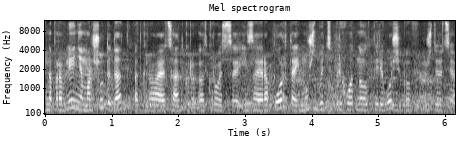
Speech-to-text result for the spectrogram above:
направления, маршруты да, открываются, откро откроются из аэропорта, и, может быть, приход новых перевозчиков ждете?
